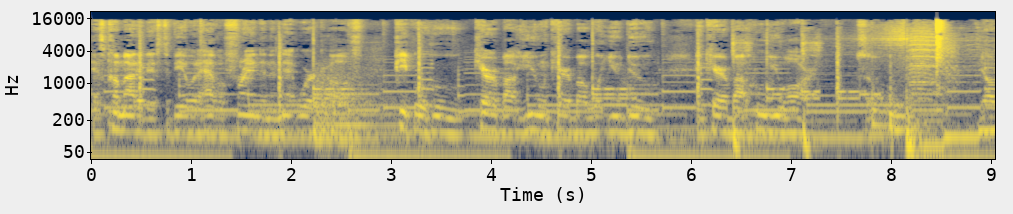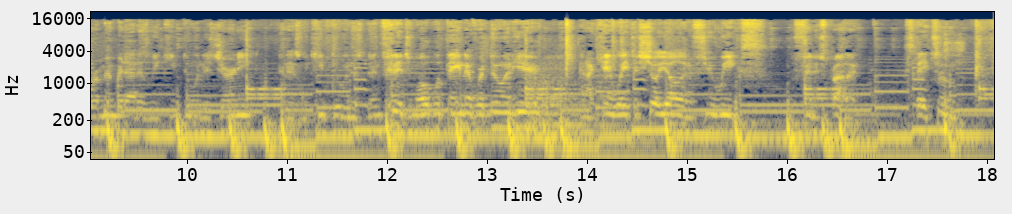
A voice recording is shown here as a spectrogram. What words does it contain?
has come out of this to be able to have a friend and a network of people who care about you and care about what you do and care about who you are. So y'all remember that as we keep doing this journey and as we keep doing this vintage mobile thing that we're doing here. And I can't wait to show y'all in a few weeks the finished product. Stay tuned.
